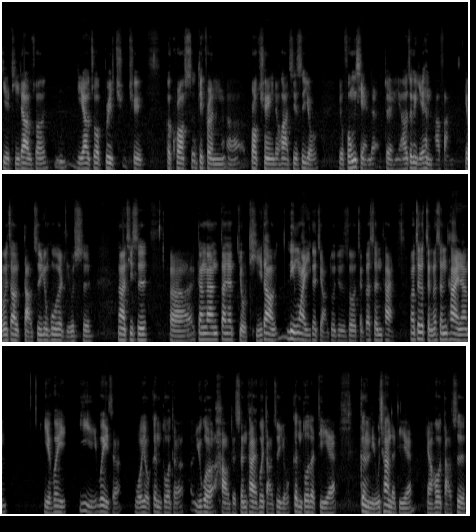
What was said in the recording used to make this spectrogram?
也提到说，你要做 bridge 去 across different 呃 blockchain 的话，其实是有有风险的，对，然后这个也很麻烦，也会造导致用户的流失。那其实呃刚刚大家有提到另外一个角度，就是说整个生态，那这个整个生态呢也会。意味着我有更多的，如果好的生态会导致有更多的跌，更流畅的跌，然后导致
